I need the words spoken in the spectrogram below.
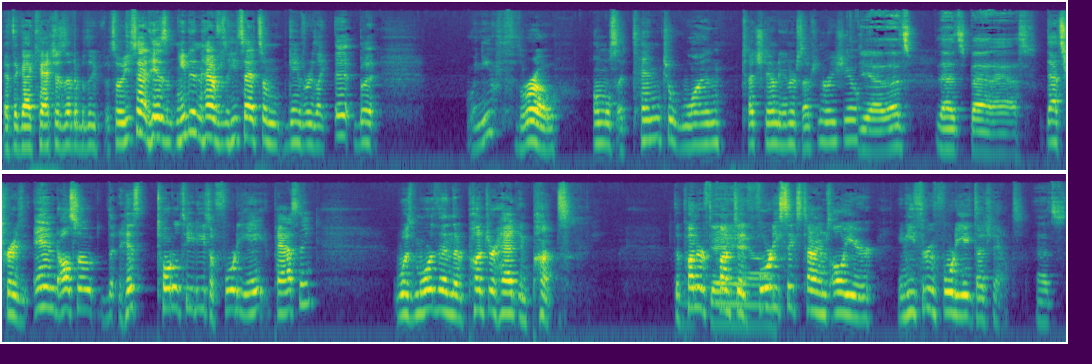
if the guy catches it, I believe. So he's had his. He didn't have. He's had some games where he's like, eh, but when you throw almost a ten to one touchdown to interception ratio, Yeah, that's that's badass. that's crazy. And also, the, his total TDs of 48 passing was more than the punter had in punts. The punter punted 46 times all year, and he threw 48 touchdowns. That's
